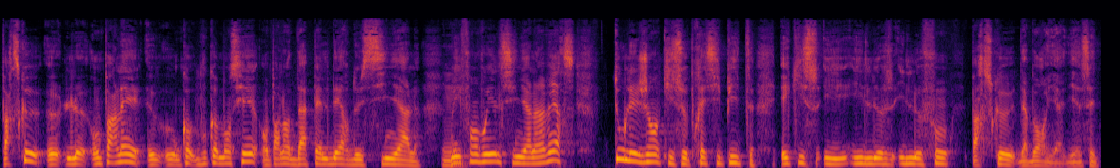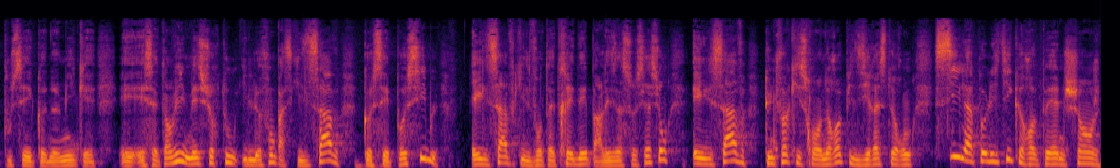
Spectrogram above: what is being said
Parce que euh, on parlait, vous commenciez en parlant d'appel d'air, de signal, mmh. mais il faut envoyer le signal inverse tous les gens qui se précipitent et qui ils, le font parce que d'abord il y, a, cette poussée économique et, cette envie, mais surtout ils le font parce qu'ils savent que c'est possible et ils savent qu'ils vont être aidés par les associations et ils savent qu'une fois qu'ils seront en Europe, ils y resteront. Si la politique européenne change,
